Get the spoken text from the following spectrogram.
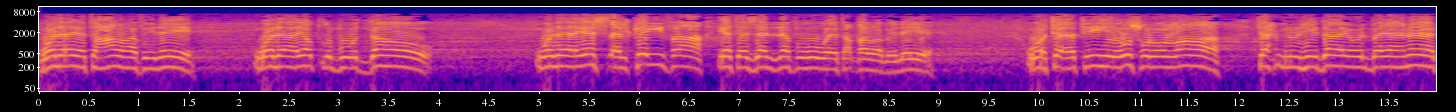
ولا يتعرف إليه ولا يطلب الدار ولا يسأل كيف يتزلفه ويتقرب إليه. وتأتيه رسل الله تحمل الهداية والبيانات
